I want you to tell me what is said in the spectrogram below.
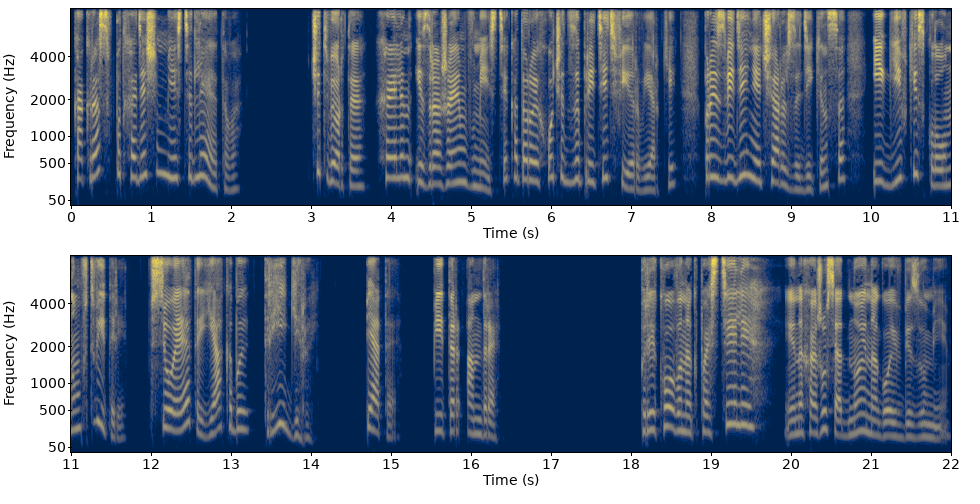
как раз в подходящем месте для этого. Четвертое. Хелен из «Рожаем вместе», которая хочет запретить фейерверки, произведения Чарльза Диккенса и гифки с клоуном в Твиттере. Все это якобы триггеры. Пятое. Питер Андре. Прикована к постели и нахожусь одной ногой в безумии.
